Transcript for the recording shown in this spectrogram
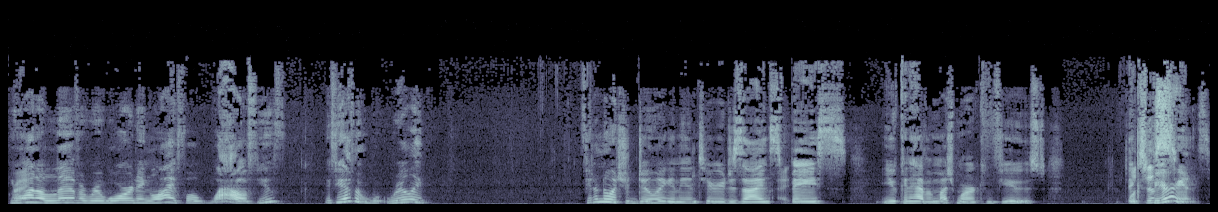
You Right. want to live a rewarding life. Well wow if you've if you haven't really, if you don't know what you're doing in the interior design space, you can have a much more confused Well, just- experience.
